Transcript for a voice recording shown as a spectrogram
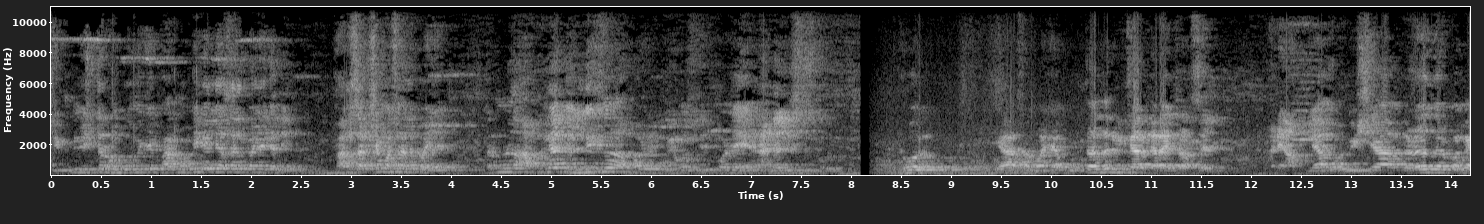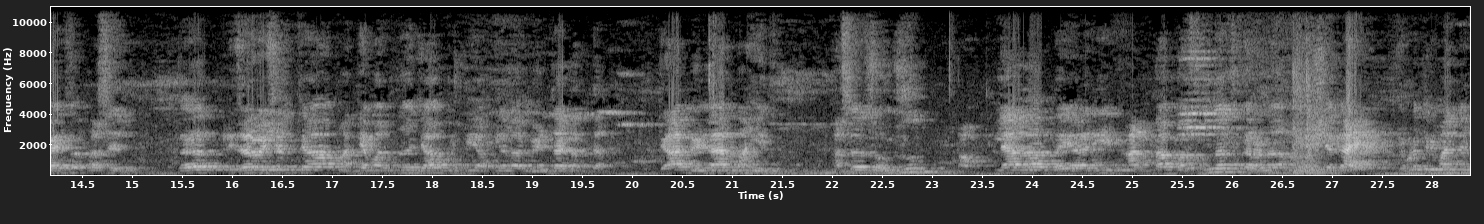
चीफ मिनिस्टर होतो म्हणजे फार मोठी गल्ली असायला पाहिजे का नाही? फार सक्षम असायला पाहिजे. तर म्हणलं आपल्या गल्लीचं आपण व्यवस्थितपणे अनालिसिस करू. ढोर या समाजापुरता जर विचार करायचा असेल आणि आपल्या भविष्याकडं जर बघायचं असेल तर रिझर्वेशनच्या माध्यमातून ज्या गोष्टी आपल्याला मिळतात येतात त्या मिळणार नाहीत. असं समजून आपल्याला तयारी आत्तापासूनच करणं आवश्यक आहे. एवढं तरी मान्य?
